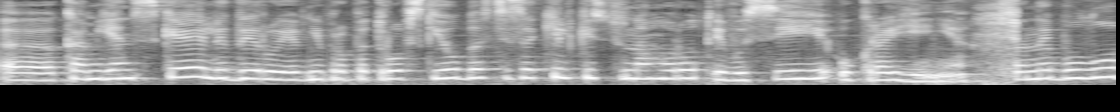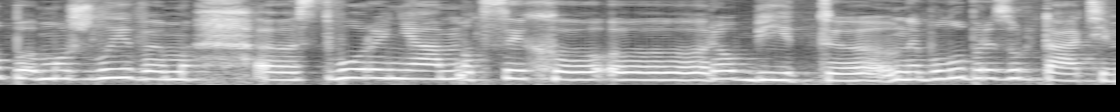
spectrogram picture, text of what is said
Е, Кам'янське лідирує в Дніпропетровській області за кількістю нагород і в усій Україні. Не було б можливим е, створення цих робіт, не було б результатів,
